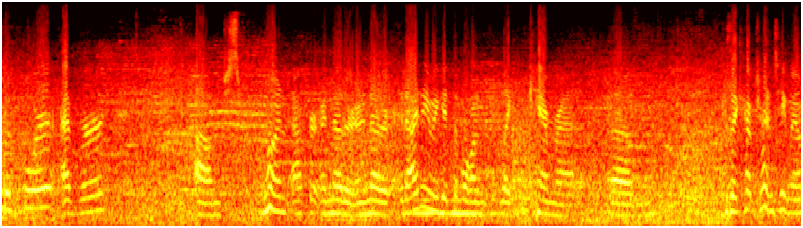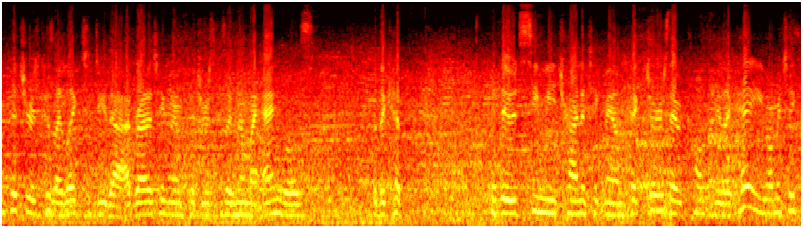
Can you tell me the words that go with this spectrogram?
before ever um, just one after another and another. And I didn't even get them on like camera because I kept trying to take my own pictures because I like to do that. I'd rather take my own pictures because I know my angles but they kept if they would see me trying to take my own pictures they would come up and be like hey you want me to take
